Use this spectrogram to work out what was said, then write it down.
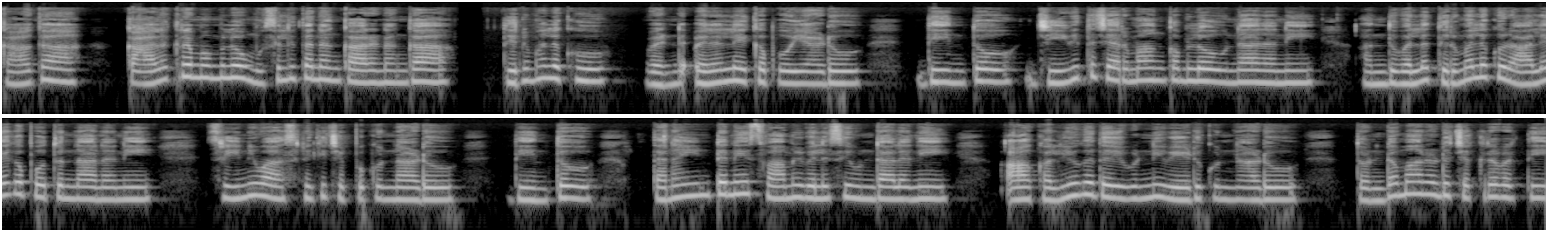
కాగా కాలక్రమంలో ముసలితనం కారణంగా తిరుమలకు వెండ వెళ్ళలేకపోయాడు. దీంతో జీవిత చర్మాంకంలో ఉన్నానని అందువల్ల తిరుమలకు రాలేకపోతున్నానని శ్రీనివాసునికి చెప్పుకున్నాడు. దీంతో తన ఇంటనే స్వామి వెలిసి ఉండాలని ఆ కలియుగ దేవుణ్ణి వేడుకున్నాడు. తొండమానుడు చక్రవర్తి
